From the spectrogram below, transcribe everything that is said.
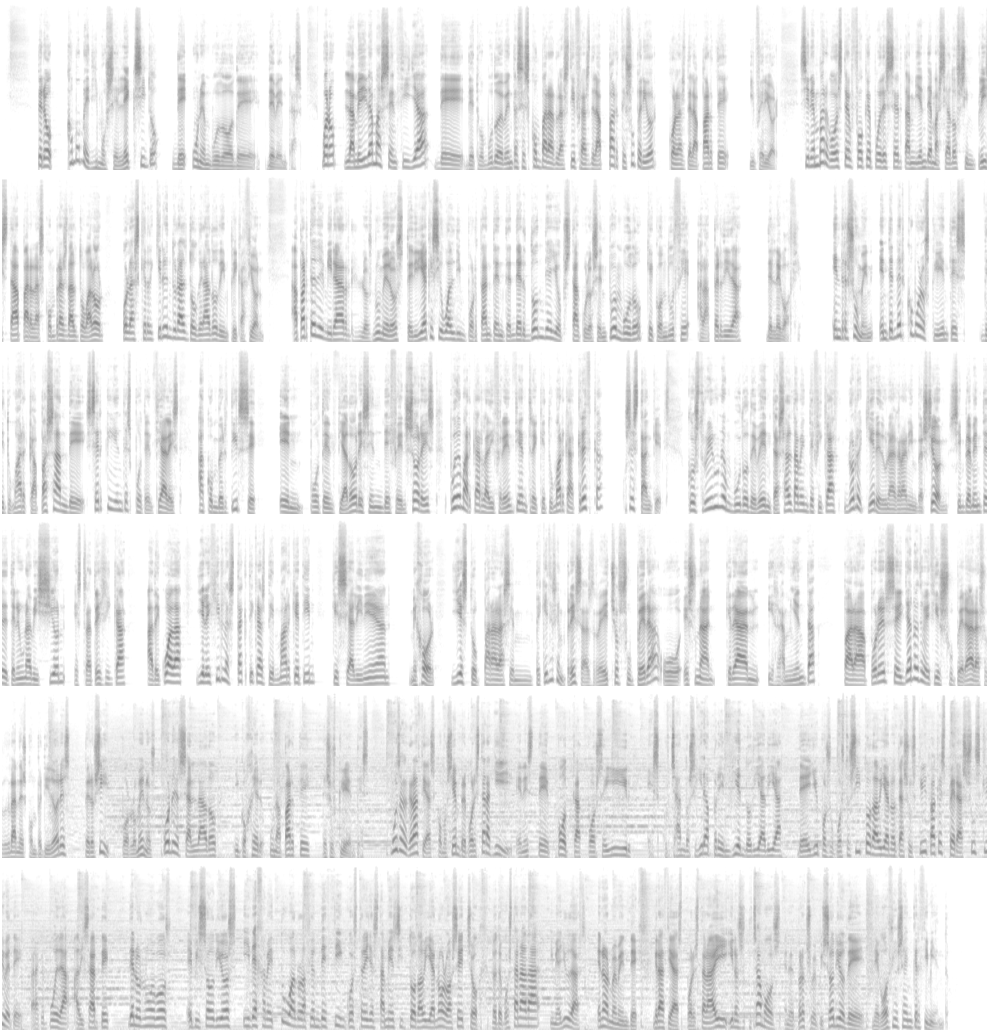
Pero, ¿cómo medimos el éxito de un embudo de, ventas? Bueno, la medida más sencilla de, de, tu embudo de ventas es comparar las cifras de la parte superior con las de la parte inferior. Sin embargo, este enfoque puede ser también demasiado simplista para las compras de alto valor o las que requieren de un alto grado de implicación. Aparte de mirar los números, te diría que es igual de importante entender dónde hay obstáculos en tu embudo que conduce a la pérdida del negocio. En resumen, entender cómo los clientes de tu marca pasan de ser clientes potenciales a convertirse en potenciadores, en defensores, puede marcar la diferencia entre que tu marca crezca estanque. Construir un embudo de ventas altamente eficaz no requiere de una gran inversión, simplemente de tener una visión estratégica adecuada y elegir las tácticas de marketing que se alinean mejor. Y esto para las em, pequeñas empresas, de hecho, supera o es una gran herramienta para ponerse, ya no debe decir superar a sus grandes competidores, pero sí, por lo menos, ponerse al lado y coger una parte de sus clientes. Muchas gracias, como siempre, por estar aquí en este podcast, por seguir escuchando, seguir aprendiendo día a día de ello y por supuesto, si todavía no te has suscrito, ¿a qué esperas? Suscríbete para que pueda avisarte de los nuevos episodios y déjame tu valoración de 5 estrellas también si todavía no lo has hecho. No te cuesta nada y me ayudas enormemente. Gracias por estar ahí y nos escuchamos en el próximo episodio de Negocios en Crecimiento.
